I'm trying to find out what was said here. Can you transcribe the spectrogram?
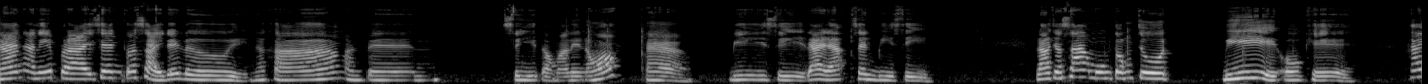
งั้นอันนี้ปลายเส้นก็ใส่ได้เลยนะคะ มันเป็น C ต่อมาเลยเนาะอ่า BC ได้แล้วเส้น BC เราจะสร้างมุมตรงจุด B โอเค ให้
